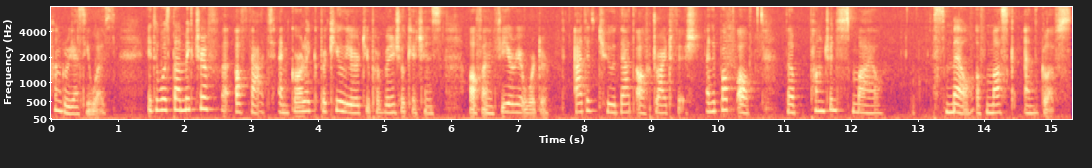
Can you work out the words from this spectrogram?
hungry as he was. It was that mixture of, of fat and garlic peculiar to provincial kitchens of an inferior order, added to that of dried fish, and above all, the pungent smile, smell of musk and gloves.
